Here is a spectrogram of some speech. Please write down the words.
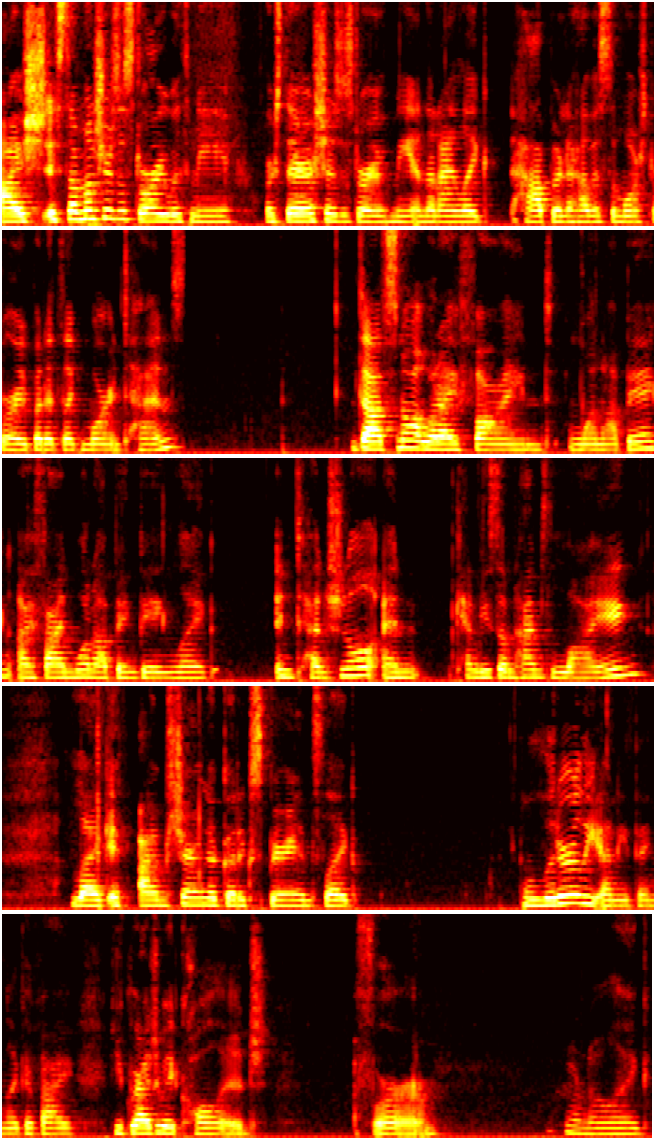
I sh- if someone shares a story with me or Sarah shares a story with me and then I like happen to have a similar story but it's like more intense. That's not what I find one upping. I find one upping being like intentional and can be sometimes lying. Like if I'm sharing a good experience like literally anything like if I you graduate college for I don't know like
